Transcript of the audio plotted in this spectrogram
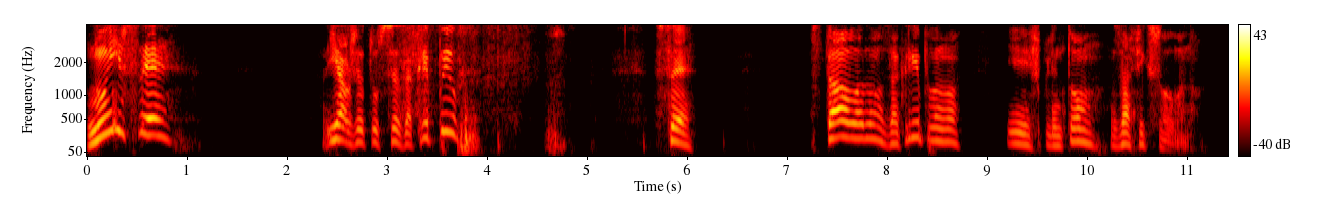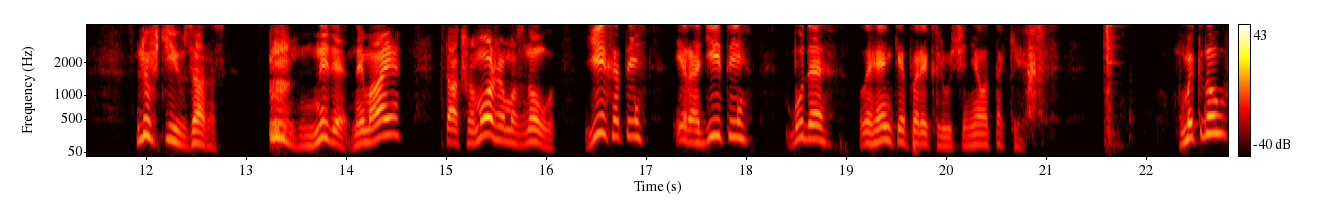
Ну і все. Я вже тут все закріпив. Все вставлено, закріплено і шплінтом зафіксовано. Люфтів зараз ніде немає. Так що можемо знову їхати і радіти. Буде легеньке переключення. Отаке. Вмикнув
